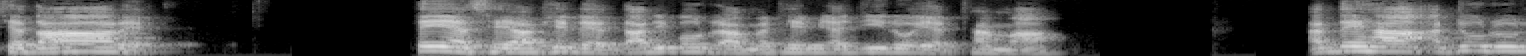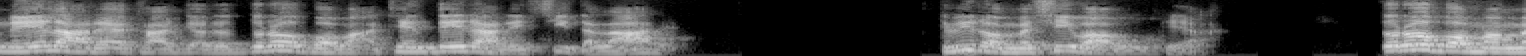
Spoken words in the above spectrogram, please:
ချက်သားတဲ့သင်ရဆရာဖြစ်တဲ့တာတိပုတ္တရာမထေမြတ်ကြီးတို့ရဲ့ထံမှာအသင်ဟာအတူတူနေလာတဲ့အခါကျတော့သူတို့ဘောမှာအထင်သေးတာတွေရှိသလားတဲ့တပည့်တော်မရှိပါဘူးဖေ။သူတို့ဘောမှာမ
